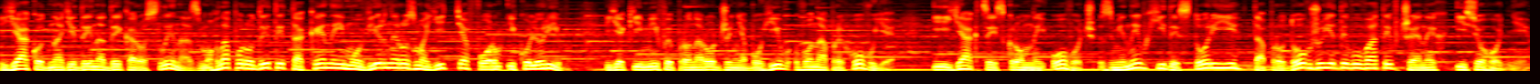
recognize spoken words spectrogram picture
Як одна єдина дика рослина змогла породити таке неймовірне розмаїття форм і кольорів, які міфи про народження богів вона приховує, і як цей скромний овоч змінив хід історії та продовжує дивувати вчених і сьогодні.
